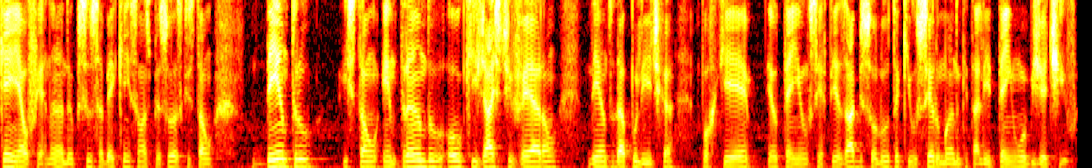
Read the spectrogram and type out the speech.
quem é o Fernando, eu preciso saber quem são as pessoas que estão dentro, estão entrando ou que já estiveram dentro da política porque eu tenho certeza absoluta que o ser humano que está ali tem um objetivo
